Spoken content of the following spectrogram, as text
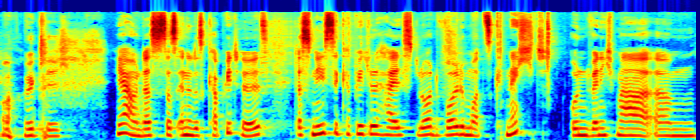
wirklich. Ja, und das ist das Ende des Kapitels. Das nächste Kapitel heißt Lord Voldemorts Knecht. Und wenn ich mal ähm,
